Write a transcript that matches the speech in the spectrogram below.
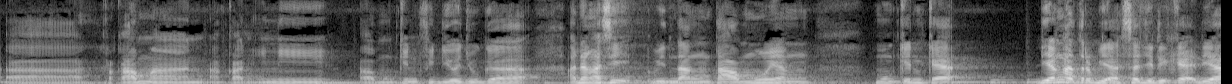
eh, rekaman, akan ini eh, mungkin video juga. Ada nggak sih bintang tamu yang mungkin kayak dia nggak terbiasa jadi kayak dia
